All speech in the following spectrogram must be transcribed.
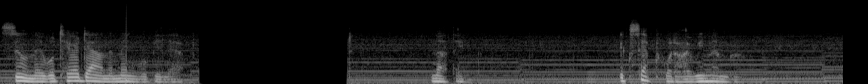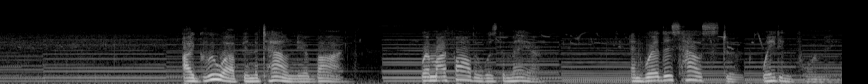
Soon they will tear down the many will be left. Nothing. Except what I remember. I grew up in the town nearby, where my father was the mayor, and where this house stood waiting for me.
